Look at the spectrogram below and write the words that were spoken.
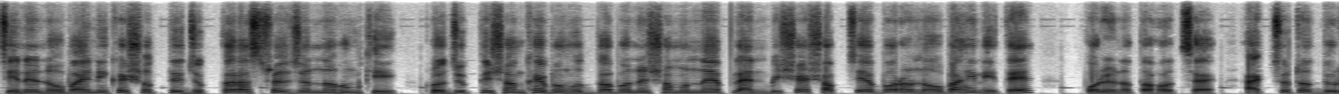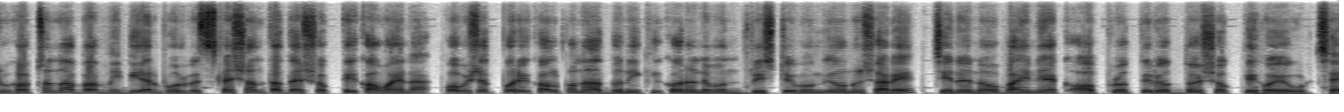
চীনের নৌবাহিনীকে সত্যি যুক্তরাষ্ট্রের জন্য হুমকি? প্রযুক্তি সংখ্যা এবং উদ্ভাবনের সমন্বয়ে প্ল্যান বিশ্বের সবচেয়ে বড় নৌবাহিনীতে পরিণত হচ্ছে। এক ছোট দুর্ঘটনা বা মিডিয়ার ভুল বিশ্লেষণ তাদের শক্তি কমায় না। ভবিষ্যৎ পরিকল্পনা আধুনিকীকরণ এবং দৃষ্টিভঙ্গি অনুসারে চীনের নৌবাহিনী এক অপ্রতিরোধ্য শক্তি হয়ে উঠছে।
